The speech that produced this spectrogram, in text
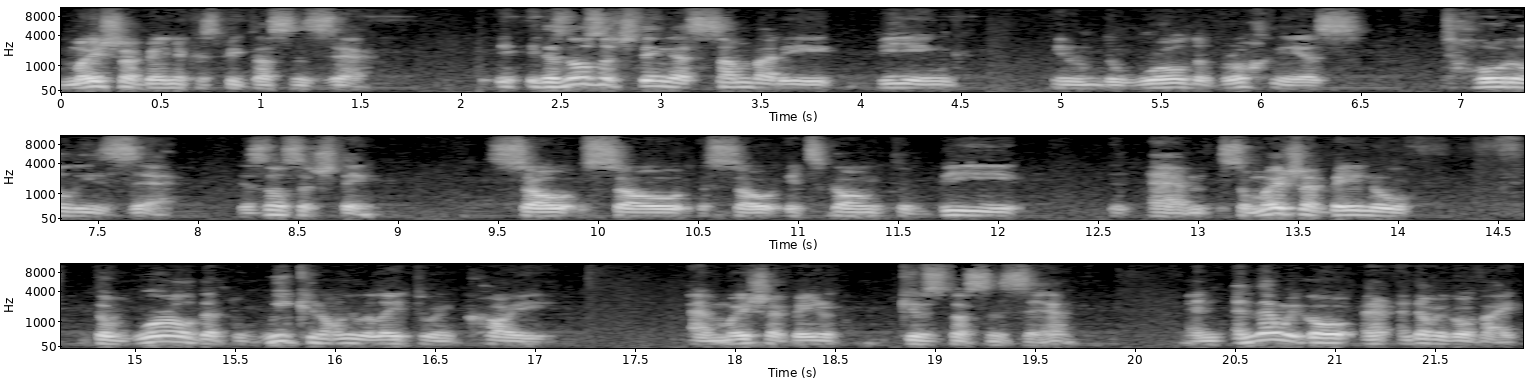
Moshe Rabbeinu can speak to us in Zeh. There's no such thing as somebody being in the world of Ruchnias totally Zeh. There's no such thing. So, so, so it's going to be. Um, so Moshe Rabbeinu, the world that we can only relate to in Koi, and Moshe Rabbeinu gives us in Zeh, and and then we go and then we go right.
